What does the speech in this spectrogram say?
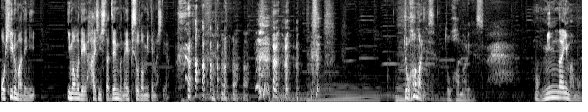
お昼までに、今まで配信した全部のエピソードを見てましたよ。ドハマりですよ。ドハマりですね。もうみんな今もう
